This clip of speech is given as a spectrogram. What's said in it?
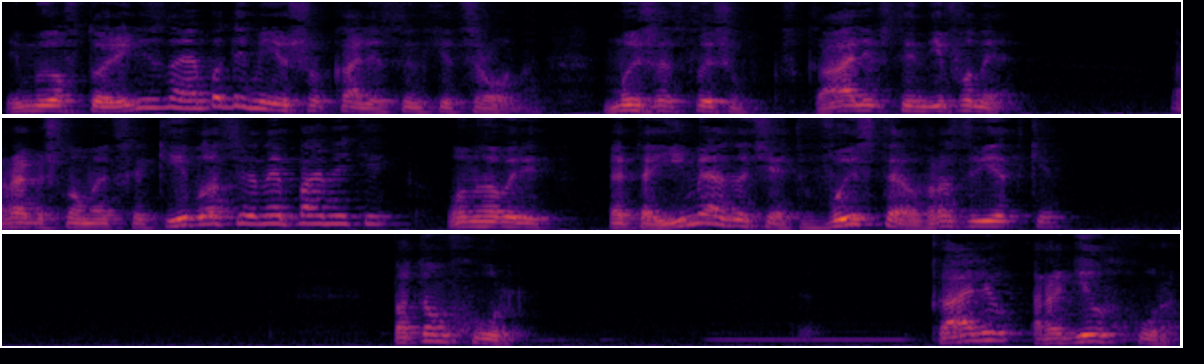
И мы в Торе не знаем под именем, что Калев сын Хицрона. Мы же слышим Калев сын Ефуне. Раби Шлома какие благословенной памяти? Он говорит, это имя означает выстоял в разведке. Потом Хур. Калев родил Хура.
